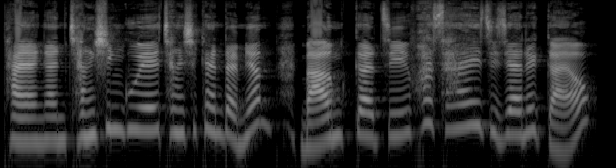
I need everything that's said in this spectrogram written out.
다양한 장신구에 장식한다면 마음까지 화사해지지 않을까요?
